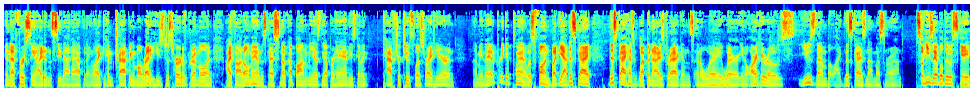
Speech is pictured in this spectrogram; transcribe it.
in that first scene, I didn't see that happening. Like him trapping him already. He's just heard of Grimmel, and I thought, oh man, this guy snuck up on him. He has the upper hand. He's gonna capture Toothless right here. And I mean, they had a pretty good plan. It was fun. But yeah, this guy. This guy has weaponized dragons in a way where you know our heroes use them, but like this guy's not messing around. So he's able to escape,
